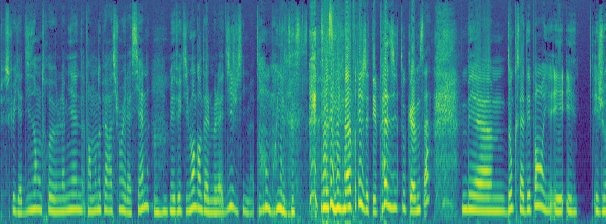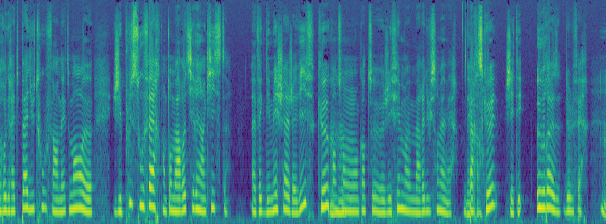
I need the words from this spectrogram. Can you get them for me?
Puisqu'il y a dix ans entre la mienne, enfin mon opération et la sienne. Mhm. Mais effectivement, quand elle me l'a dit, je me suis dit, mais attends, moi, il y a deux, deux semaines après, j'étais pas du tout comme ça. Mais euh, donc, ça dépend. Et, et, et je regrette pas du tout. Enfin, honnêtement, euh, j'ai plus souffert quand on m'a retiré un kyste avec des méchages à vif que quand, Mhm. on, quand euh, j'ai fait ma, ma réduction mammaire. Parce que j'étais heureuse de le faire. Mm.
